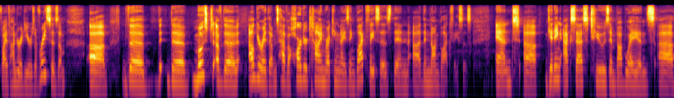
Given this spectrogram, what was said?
500 years of racism, uh, the, the, the, most of the algorithms have a harder time recognizing black faces than, uh, than non-black faces. And uh, getting access to Zimbabweans' uh,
